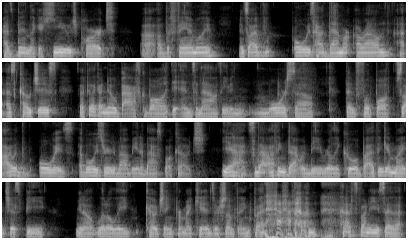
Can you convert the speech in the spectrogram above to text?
has been like a huge part uh, of the family. And so I've always had them around uh, as coaches. So I feel like I know basketball, like the ins and outs, even more so than football. So I would always, I've always dreamed about being a basketball coach. Yeah, so that I think that would be really cool. But I think it might just be, you know, little league coaching for my kids or something. But um, that's funny you say that.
